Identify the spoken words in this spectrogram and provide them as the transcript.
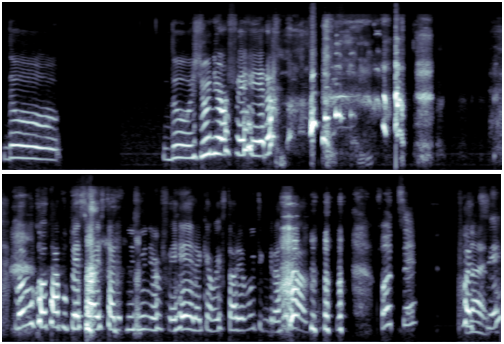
do do Júnior Ferreira. vamos contar pro pessoal a história do Júnior Ferreira, que é uma história muito engraçada. Pode ser, Pode Vai. ser?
